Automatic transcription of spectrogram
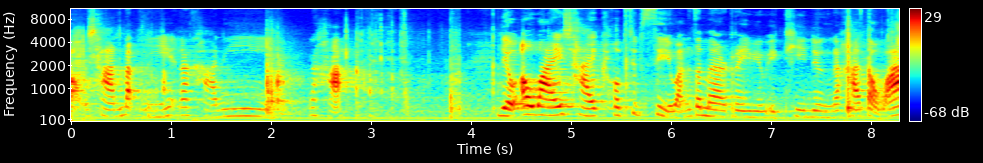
2 ชั้นแบบนี้นะคะนี่นะคะ เดี๋ยวเอาไว้ใช้ครบ 14 วันจะมารีวิวอีกทีหนึ่งนะคะ แต่ว่า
